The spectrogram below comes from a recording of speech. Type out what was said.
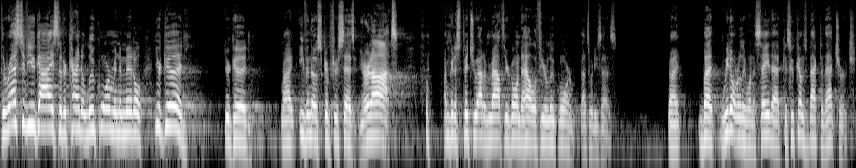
The rest of you guys that are kind of lukewarm in the middle you're good. You're good right even though scripture says you're not I'm going to spit you out of mouth. You're going to hell if you're lukewarm. That's what he says. Right? But we don't really want to say that because who comes back to that church?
